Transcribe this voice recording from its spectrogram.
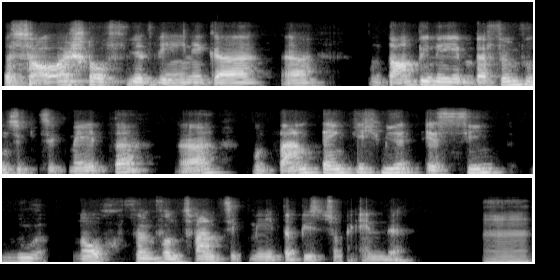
der Sauerstoff wird weniger ja, und dann bin ich eben bei 75 Meter ja, und dann denke ich mir, es sind nur noch 25 Meter bis zum Ende. Mhm.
